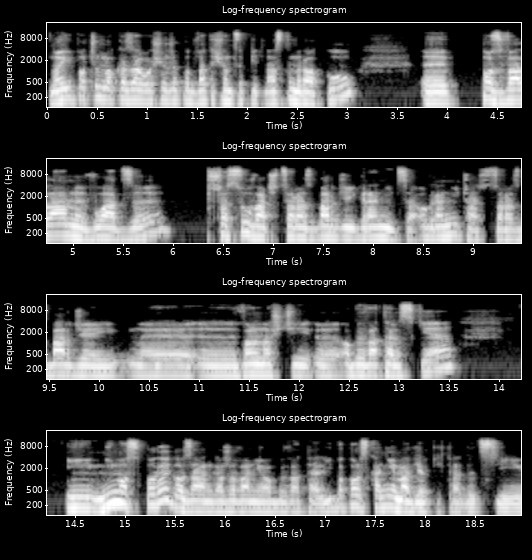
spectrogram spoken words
No i po czym okazało się, że po 2015 roku y, pozwalamy władzy przesuwać coraz bardziej granice, ograniczać coraz bardziej y, y, wolności obywatelskie. I mimo sporego zaangażowania obywateli, bo Polska nie ma wielkich tradycji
